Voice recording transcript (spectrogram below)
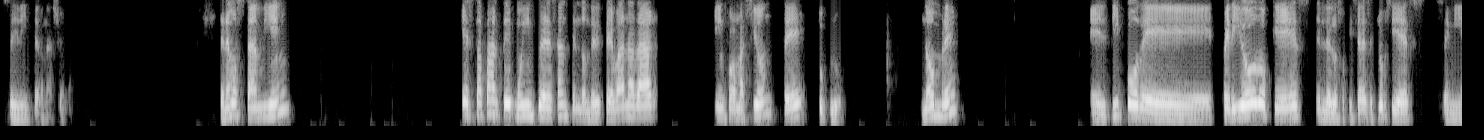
sede internacional. Tenemos también esta parte muy interesante en donde te van a dar información de tu club. Nombre, el tipo de periodo que es el de los oficiales de club, si es, semi,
